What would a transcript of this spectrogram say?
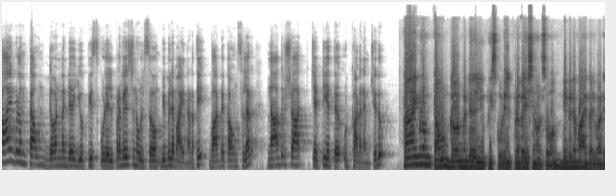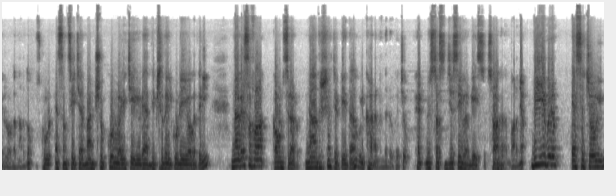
Kayamkulam town government U P സ്കൂളിൽ പ്രവേശനോത്സവം വിപുലമായി നടത്തി വാർഡ് കൗൺസിലർ നാദൃഷ ചെട്ടിയത്ത് ഉദ്ഘാടനം ചെയ്തു. Kayamkulam town government U P സ്കൂളിൽ പ്രവേശനോത്സവം വിപുലമായ പരിപാടികളോടെ നടന്നു. School S M C chairman Shukoor വഴിച്ചേരിയുടെ അധ്യക്ഷതയിൽ കൂടിയ യോഗത്തിൽ നഗരസഭാ കൌൺസിലർ നാദൃഷ ചെട്ടിയത്ത് ഉദ്ഘാടനം നിർവഹിച്ചു. ഹെഡ് മിസ്ട്രസ് ജെസി വർഗീസ് സ്വാഗതം പറഞ്ഞു. വിയ്യപുരം എസ് എച്ച്ഒയും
